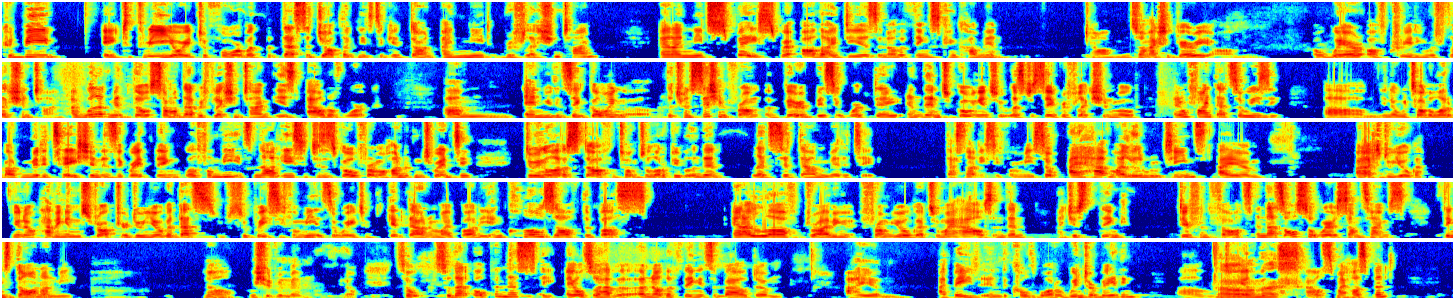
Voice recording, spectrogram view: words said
could be eight to three or eight to four, but, but that's the job that needs to get done. I need reflection time and I need space where other ideas and other things can come in. Um, so I'm actually very, um, aware of creating reflection time. I will admit though, some of that reflection time is out of work. Um, and you can say going uh, the transition from a very busy workday and then to going into let's just say reflection mode. I don't find that so easy. Um, you know, we talk a lot about meditation is a great thing. Well, for me, it's not easy to just go from 120 doing a lot of stuff and talking to a lot of people and then let's sit down and meditate. That's not easy for me. So I have my little routines. I um, I like to do yoga. You know, having an instructor doing yoga, that's super easy for me. It's a way to get down in my body and close off the bus. And I love driving from yoga to my house. And then I just think different thoughts. And that's also where sometimes things dawn on me. Ah, no, we should remember, you know. So, so that openness, I, I also have a, another thing. It's about, um, I, um, I bathe in the cold water, winter bathing. Um, oh, nice. My house, my husband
